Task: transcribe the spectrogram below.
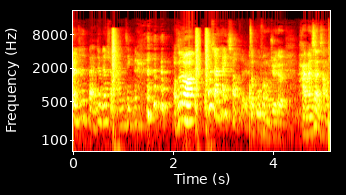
人就是本来就比较喜欢安静的人，哦，真的吗？我不喜欢太吵的人。这部分我觉得还蛮擅长的。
